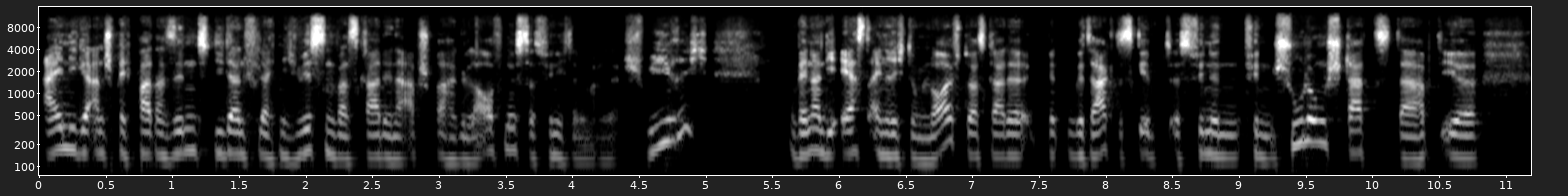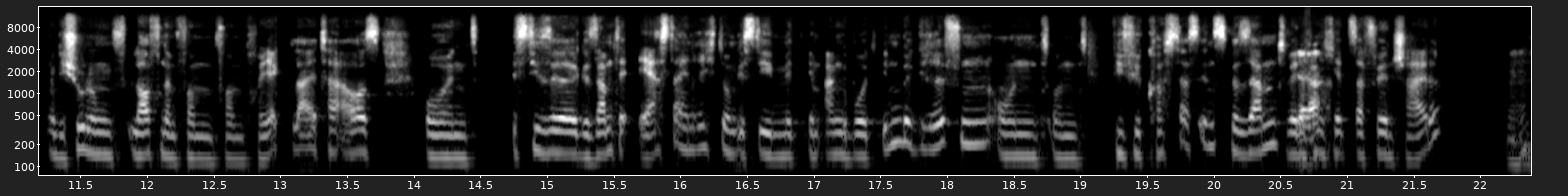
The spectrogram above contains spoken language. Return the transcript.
einige Ansprechpartner sind, die dann vielleicht nicht wissen, was gerade in der Absprache gelaufen ist. Das finde ich dann immer sehr schwierig wenn dann die Ersteinrichtung läuft, du hast gerade gesagt, es gibt, es finden, finden Schulungen statt, da habt ihr, die Schulungen laufen dann vom, vom Projektleiter aus und ist diese gesamte Ersteinrichtung, ist die mit im Angebot inbegriffen und, und wie viel kostet das insgesamt, wenn ja. ich mich jetzt dafür entscheide? Mhm.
